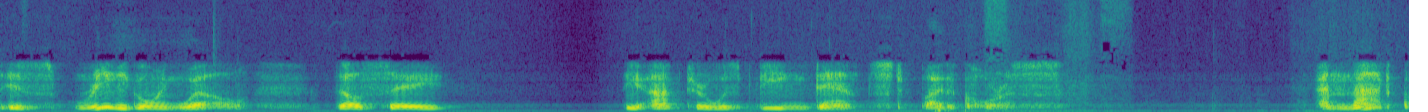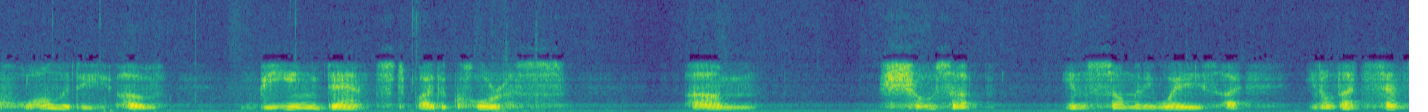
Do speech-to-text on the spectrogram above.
is really going well. They'll say the actor was being danced by the chorus. And that quality of being danced by the chorus um, shows up in so many ways. I, you know, that sense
